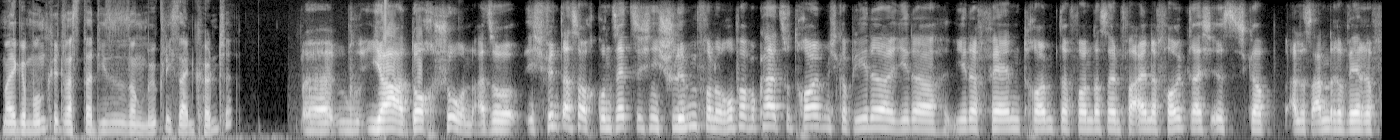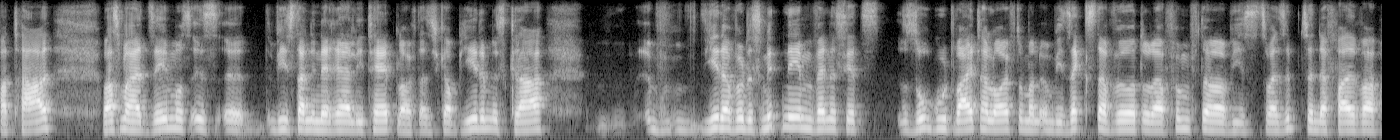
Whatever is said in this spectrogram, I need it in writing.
mal gemunkelt, was da diese Saison möglich sein könnte? Äh, ja, doch schon. Also ich finde das auch grundsätzlich nicht schlimm, von Europapokal zu träumen. Ich glaube, jeder, jeder, jeder Fan träumt davon, dass ein Verein erfolgreich ist. Ich glaube, alles andere wäre fatal. Was man halt sehen muss, ist, äh, wie es dann in der Realität läuft. Also ich glaube, jedem ist klar, jeder würde es mitnehmen, wenn es jetzt so gut weiterläuft und man irgendwie Sechster wird oder Fünfter, wie es 2017 der Fall war.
